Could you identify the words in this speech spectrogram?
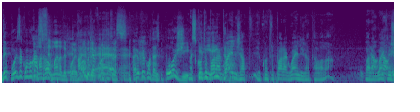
Depois da convocação. Uma semana depois, Aí, logo o que depois. acontece? Aí o que acontece? Hoje. Mas contra o ele Paraguai, entra- ele já, contra o Paraguai ele já estava lá? O Paraguai Não, que não, ele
